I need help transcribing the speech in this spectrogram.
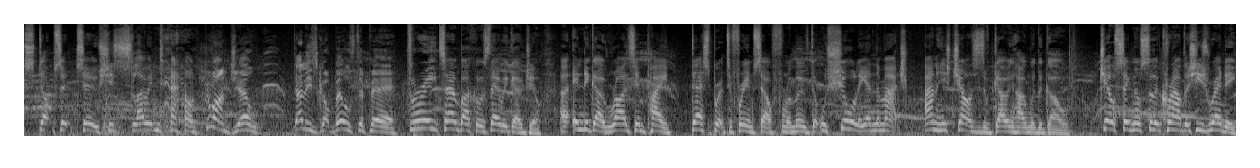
stops at two. She's slowing down. Come on, Jill. Daddy's got bills to pay. Three turnbuckles. There we go, Jill. Uh, Indigo rides in pain, desperate to free himself from a move that will surely end the match and his chances of going home with the gold. Jill signals to the crowd that she's ready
